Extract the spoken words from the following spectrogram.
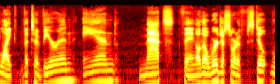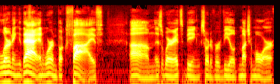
like the ta'veren and Mat's thing. Although we're just sort of still learning that, and we're in book five, um, is where it's being sort of revealed much more.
